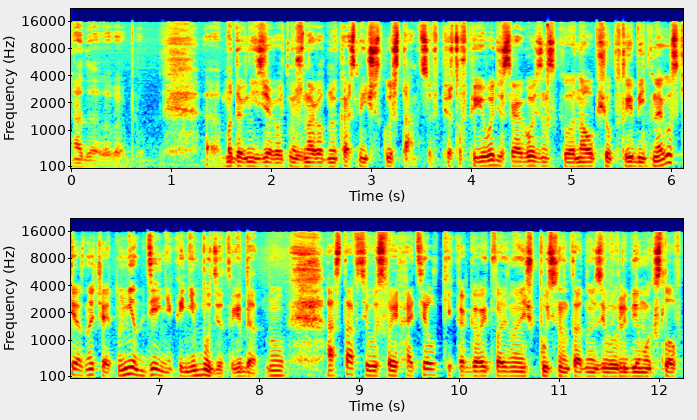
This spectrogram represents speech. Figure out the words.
надо модернизировать Международную космическую станцию. Что в переводе с Рогозинского на общеупотребительный русский означает, ну нет денег и не будет, ребят ну, оставьте вы свои хотелки, как говорит Владимир Владимирович Путин, это одно из его любимых слов,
